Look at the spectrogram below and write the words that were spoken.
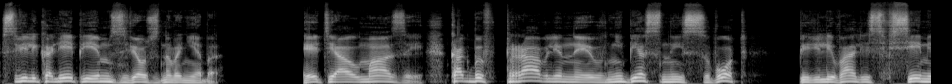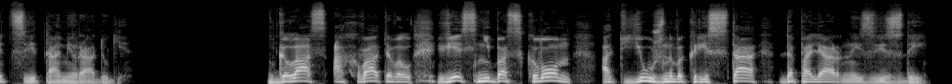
с великолепием звездного неба. Эти алмазы, как бы вправленные в небесный свод, переливались всеми цветами радуги. Глаз охватывал весь небосклон от Южного креста до полярной звезды.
